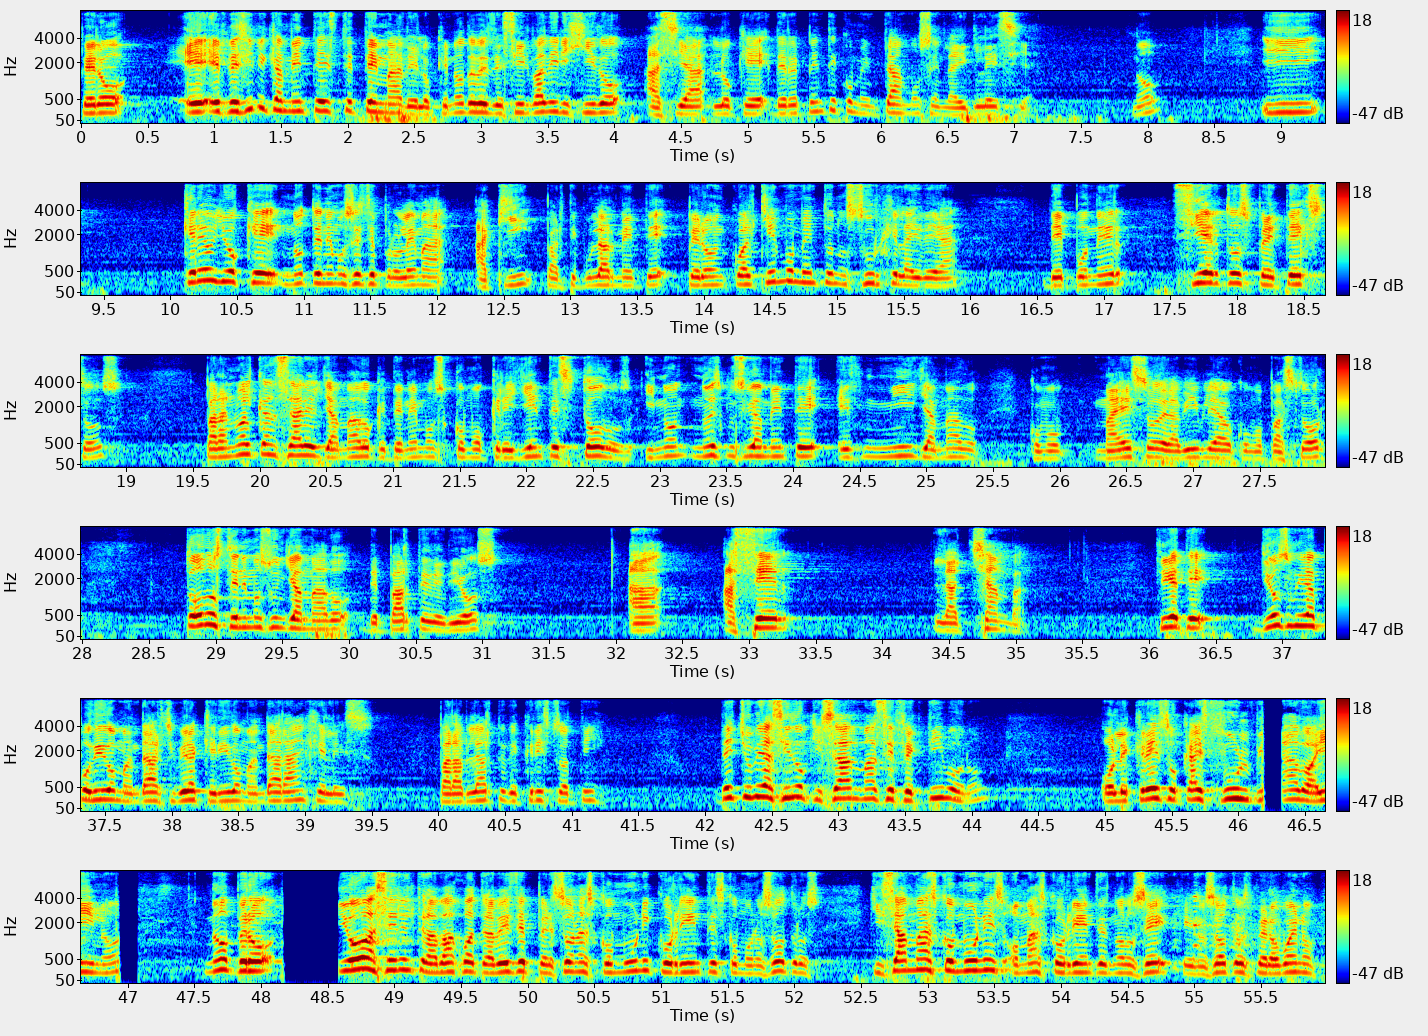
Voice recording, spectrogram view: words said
Pero eh, específicamente este tema de lo que no debes decir va dirigido hacia lo que de repente comentamos en la iglesia, ¿no? Y creo yo que no tenemos ese problema aquí particularmente, pero en cualquier momento nos surge la idea de poner ciertos pretextos para no alcanzar el llamado que tenemos como creyentes todos, y no, no exclusivamente es mi llamado como maestro de la Biblia o como pastor, todos tenemos un llamado de parte de Dios a hacer la chamba. Fíjate, Dios hubiera podido mandar, si hubiera querido mandar ángeles para hablarte de Cristo a ti. De hecho, hubiera sido quizás más efectivo, ¿no? O le crees o caes fulminado ahí, ¿no? No, pero yo hacer el trabajo a través de personas comunes y corrientes como nosotros. Quizá más comunes o más corrientes, no lo sé, que nosotros, pero bueno,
